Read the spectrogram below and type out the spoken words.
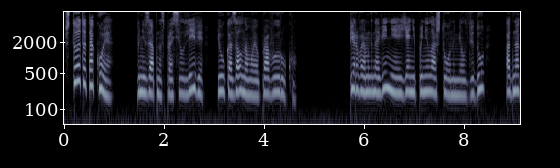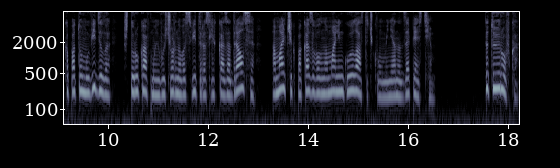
«Что это такое?» — внезапно спросил Леви и указал на мою правую руку. Первое мгновение я не поняла, что он имел в виду, Однако потом увидела, что рукав моего черного свитера слегка задрался, а мальчик показывал на маленькую ласточку у меня над запястьем. «Татуировка»,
